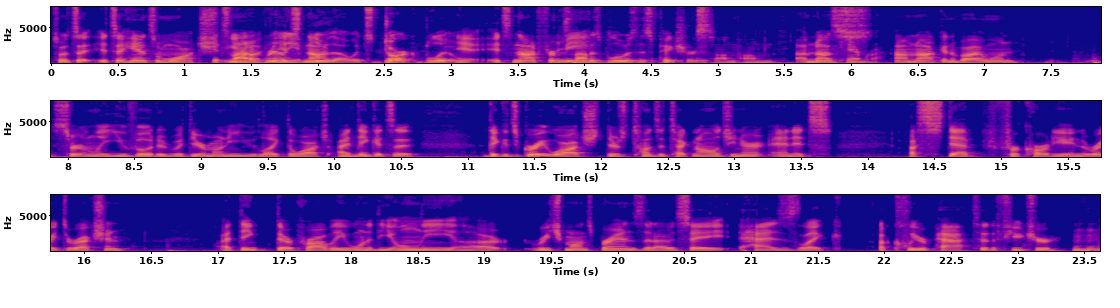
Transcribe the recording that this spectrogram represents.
So it's a it's a handsome watch. It's You not know, a brilliant not, blue though. It's dark blue. Yeah, it's not for It's me. not as blue as this picture is on on, I'm not on camera. I'm not going to buy one. Certainly, you voted with your money. You like the watch. Mm-hmm. I think it's a, I think it's a great watch. There's tons of technology in there, and it's a step for Cartier in the right direction. I think they're probably one of the only uh, Richemont brands that I would say has like a clear path to the future, Mm-hmm.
